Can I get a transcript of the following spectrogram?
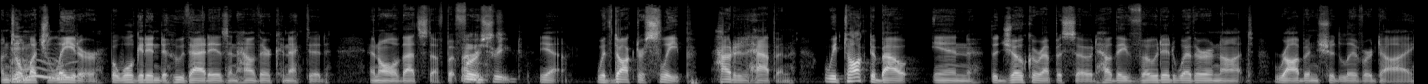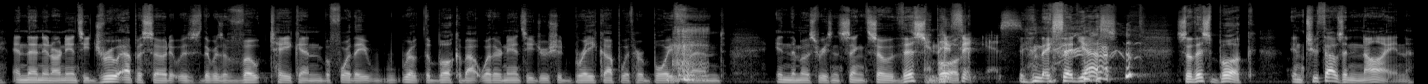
until mm. much later but we'll get into who that is and how they're connected and all of that stuff but first yeah. With Dr. Sleep, how did it happen? We talked about in the Joker episode how they voted whether or not Robin should live or die. And then in our Nancy Drew episode, it was there was a vote taken before they wrote the book about whether Nancy Drew should break up with her boyfriend in the most recent thing. So this book said yes. and they said yes. So this book in 2009,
